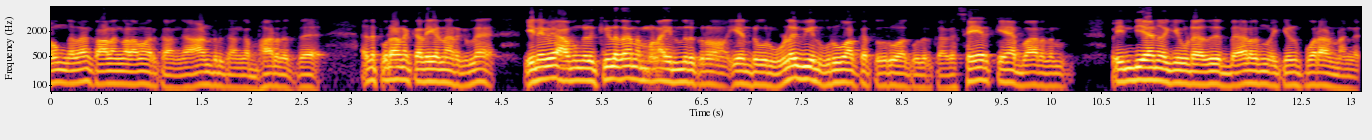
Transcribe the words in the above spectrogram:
அவங்க தான் காலங்காலமாக இருக்காங்க ஆண்டிருக்காங்க பாரதத்தை. அந்த புராண கதைகள்லாம் இருக்குல்ல? எனவே அவங்களுக்கு கீழே தான் நம்மலாம் இருந்திருக்கிறோம் என்ற ஒரு உளவியல் உருவாக்கத்தை உருவாக்குவதற்காக செயற்கையாக பாரதம் இப்போ இந்தியான்னு வைக்கக்கூடாது பாரதம்னு வைக்கணும்னு போராடினாங்க.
